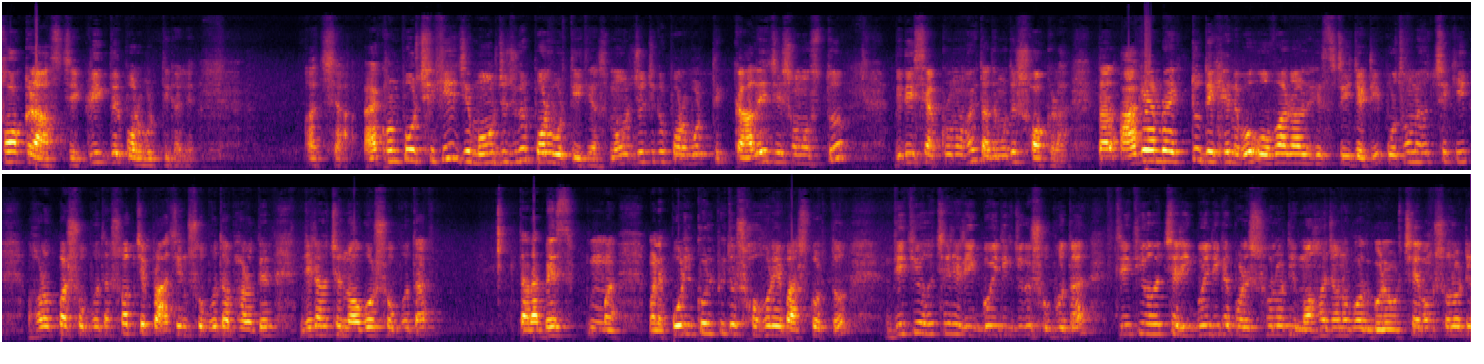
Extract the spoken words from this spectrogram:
সকরা আসছে গ্রিকদের পরবর্তীকালে। আচ্ছা এখন পড়ছি কি যে মৌর্য যুগের পরবর্তী ইতিহাস। মৌর্য যুগের পরবর্তীকালে যে সমস্ত বিদেশি আক্রমণ হয়, তাদের মধ্যে শকরা তার আগে আমরা একটু দেখে নেব ওভারঅল হিস্ট্রি যেটি। প্রথমে হচ্ছে কি হরপ্পা সভ্যতা, সবচেয়ে প্রাচীন সভ্যতা ভারতের, যেটা হচ্ছে নগর সভ্যতা। তারা বেশ মানে পরিকল্পিত শহরে বাস করত। দ্বিতীয় হচ্ছে যে ঋগ্বৈদিক যুগের সভ্যতা। তৃতীয় হচ্ছে ঋগ্বৈদিকের পরে ষোলোটি মহাজনপদ গড়ে উঠছে এবং ষোলোটি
